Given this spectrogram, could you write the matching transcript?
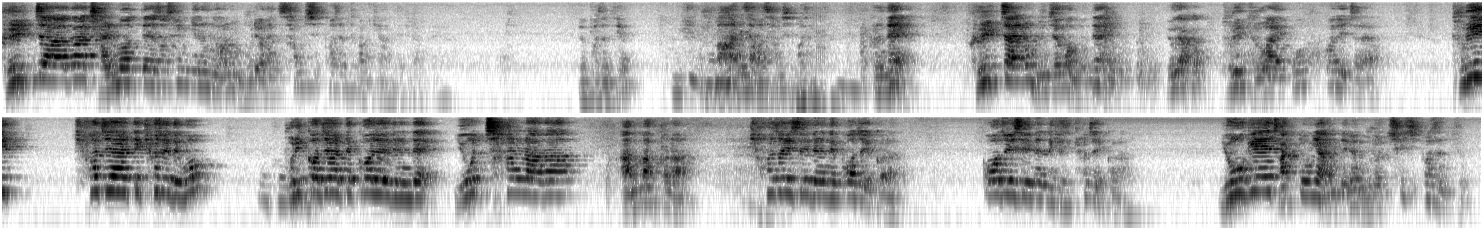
글자가 잘못돼서 생기는 경우는 무려 한 30%밖에 안 되더라고요. 몇 퍼센트요? 많이 잡아서 30%. 그런데 글자에는 문제가 없는데 여기 아까 불이 들어와 있고 꺼져 있잖아요. 불이 켜져야 할 때 켜져야 되고 불이 꺼져야 할 때 꺼져야 되는데 요 찰나가 안 맞거나 켜져 있어야 되는데 꺼져 있거나 꺼져 있어야 되는데 계속 켜져 있거나 요게 작동이 안 되면 무려 70%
